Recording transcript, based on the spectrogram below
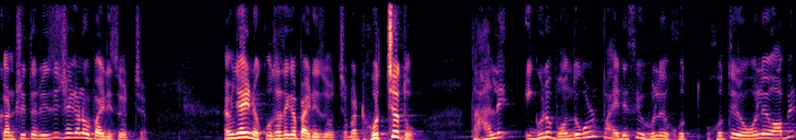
কান্ট্রিতে রিলিজ সেখানেও পাইরেসি হচ্ছে। আমি জানি না কোথা থেকে পাইরেসি হচ্ছে বাট হচ্ছে তো। তাহলে এগুলো বন্ধ করুন পাইরেসি হলে হত- হলে হবে।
